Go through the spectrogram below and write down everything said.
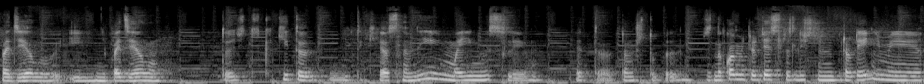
по делу и не по делу. То есть какие-то такие основные мои мысли это о том, чтобы знакомить людей с различными направлениями,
